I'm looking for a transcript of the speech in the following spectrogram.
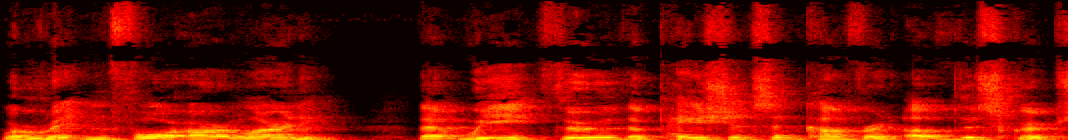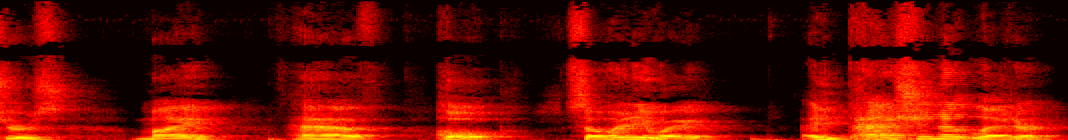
were written for our learning, that we, through the patience and comfort of the scriptures, might have hope. So anyway, a passionate letter,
